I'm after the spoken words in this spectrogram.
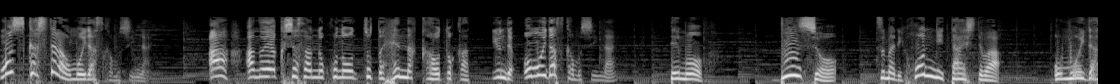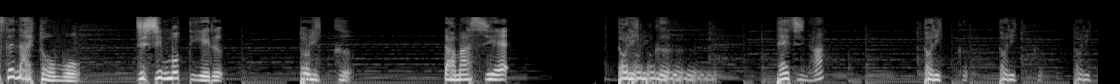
もしかしたら思い出すかもしんない。あ、あの役者さんのこのちょっと変な顔とかっていうんで思い出すかもしんない。でも、文章、つまり本に対しては、思い出せないと思う。自信持って言える。トリック。騙し絵。トリック。手品トリック、トリック、トリック。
